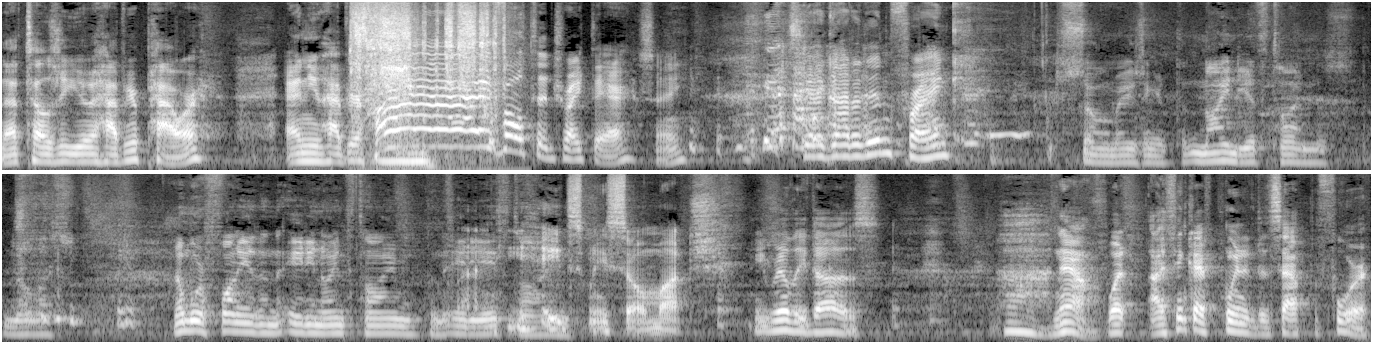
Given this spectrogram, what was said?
That tells you you have your power and you have your high voltage right there. See? See, I got it in, Frank. It's so amazing. At the 90th time, is no less. No more funny than the 89th time, than the 88th He hates me so much. He really does. Ah, now, what I think I've pointed this out before,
